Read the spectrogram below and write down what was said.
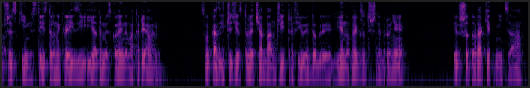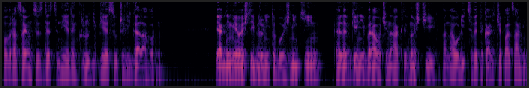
wszystkim, z tej strony Crazy i jadymy z kolejnym materiałem. Z okazji 30-lecia Bungie trafiły do gry dwie nowe egzotyczne bronie. Pierwsza to rakietnica, powracający z Destiny 1 król DPS-u, czyli Galahorn. Jak nie miałeś tej broni, to byłeś nikim, LFG nie brało cię na aktywności, a na ulicy wytykali cię palcami.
